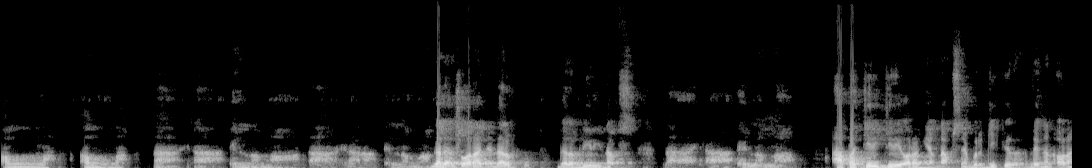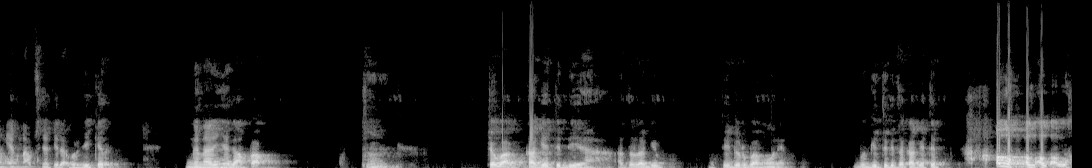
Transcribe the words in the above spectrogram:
Allah, Allah, la ilaha illallah, la ilaha illallah. Gak ada suaranya dalam dalam diri nafs. La ilaha illallah. Apa ciri-ciri orang yang nafsnya berzikir dengan orang yang nafsnya tidak berzikir? Mengenalinya gampang. Hmm. Coba kagetin dia atau lagi tidur bangunin. Begitu kita kagetin, Allah, Allah, Allah, Allah.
